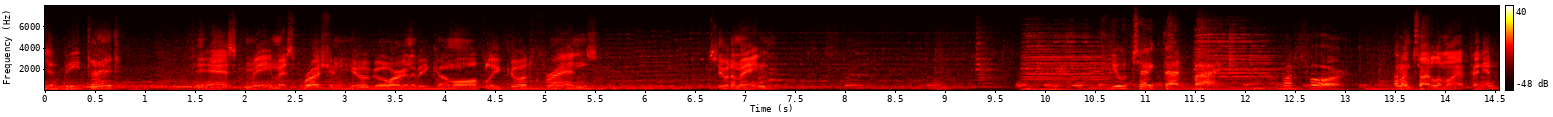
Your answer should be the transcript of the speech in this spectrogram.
Can you beat that? If you ask me, Miss Brush and Hugo are going to become awfully good friends. See what I mean? You take that back. What for? I'm entitled to my opinion.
